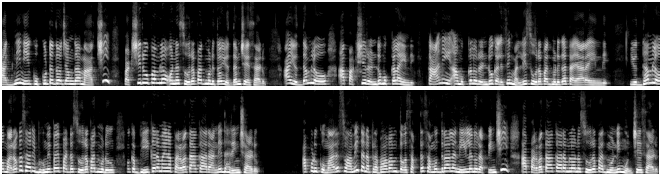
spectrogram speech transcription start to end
అగ్నిని కుక్కుట ధ్వజంగా మార్చి పక్షి రూపంలో ఉన్న సూరపద్ముడితో యుద్ధం చేశాడు. ఆ యుద్ధంలో ఆ పక్షి రెండు ముక్కలైంది. కానీ ఆ ముక్కలు రెండూ కలిసి మళ్ళీ సూరపద్ముడిగా తయారైంది. యుద్ధంలో మరొకసారి భూమిపై పడ్డ సూరపద్ముడు ఒక భీకరమైన పర్వతాకారాన్ని ధరించాడు. అప్పుడు కుమారస్వామి తన ప్రభావంతో సప్త సముద్రాల నీళ్ళను రప్పించి ఆ పర్వతాకారంలో ఉన్న సూరపద్ముడిని ముంచేశాడు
